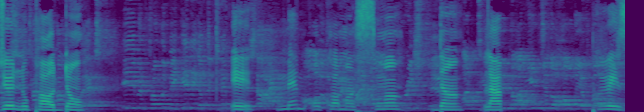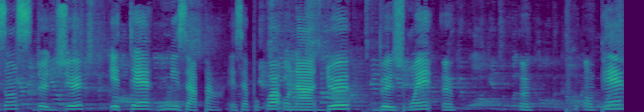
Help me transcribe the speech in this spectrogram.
Dieu nous pardonne. Et même au commencement, dans la présence de Dieu était mise à part. Et c'est pourquoi on a deux besoins, un, un, un Père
